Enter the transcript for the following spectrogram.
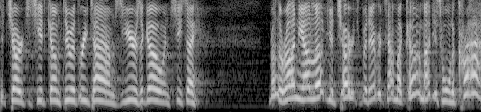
to church, and she had come two or three times years ago, and she say, Brother Rodney, I love your church, but every time I come, I just want to cry.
